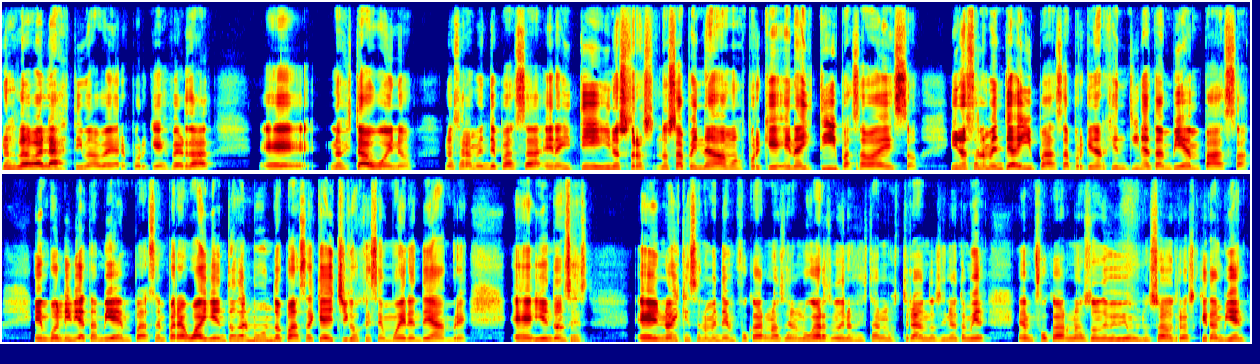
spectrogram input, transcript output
nos daba lástima ver, porque es verdad, no está bueno no solamente pasa en Haití y nosotros nos apenábamos porque en Haití pasaba eso y no solamente ahí pasa, porque en Argentina también pasa, en Bolivia también pasa, en Paraguay, en todo el mundo pasa que hay chicos que se mueren de hambre. Eh, y entonces... Eh, no hay que solamente enfocarnos en el lugar donde nos están mostrando, sino también enfocarnos donde vivimos nosotros, que también,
